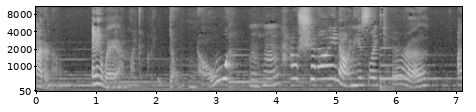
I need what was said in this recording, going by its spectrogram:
I don't know. Anyway, I'm like, I don't know. Mm-hmm. How should I know? And he's like, Tara, I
